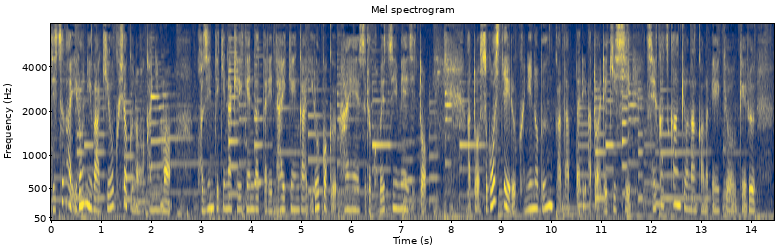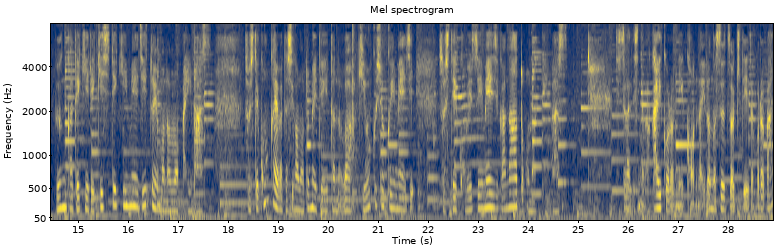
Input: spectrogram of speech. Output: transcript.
実は色には記憶色の他にも個人的な経験だったり体験が色濃く反映する個別イメージとあと過ごしている国の文化だったりあとは歴史生活環境なんかの影響を受ける文化的歴史的イメージというものもあります。そして今回私が求めていたのは記憶色イメージそして個別イメージかなと思っています。実はですね若い頃にこんな色のスーツを着ていた頃があっ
